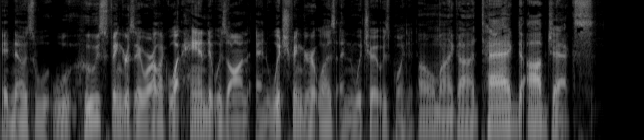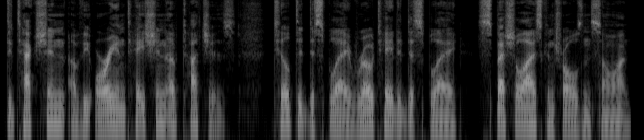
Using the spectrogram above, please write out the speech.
it knows wh- wh- whose fingers they were, like what hand it was on, and which finger it was, and which way it was pointed. Oh my god. Tagged objects. Detection of the orientation of touches. Tilted display, rotated display, specialized controls, and so on.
